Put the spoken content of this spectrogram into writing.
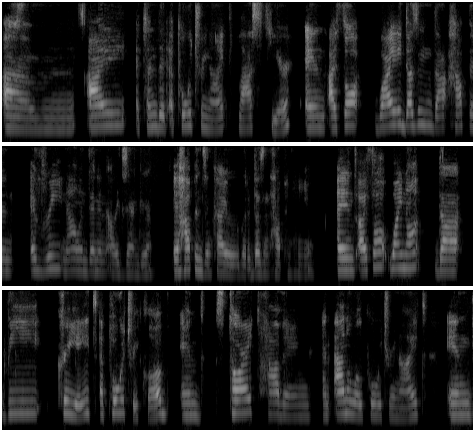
um, I attended a poetry night last year, and I thought, why doesn't that happen every now and then in Alexandria? It happens in Cairo, but it doesn't happen here. And I thought, why not that we create a poetry club and start having an annual poetry night and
